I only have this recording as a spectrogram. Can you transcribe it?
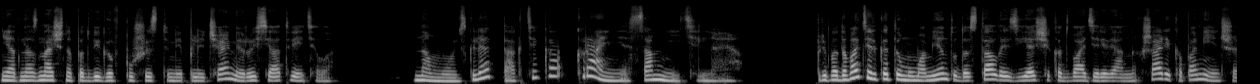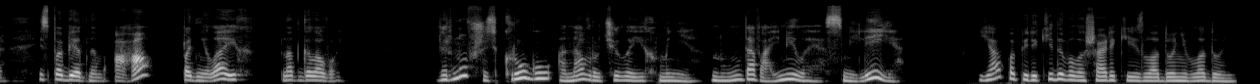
Неоднозначно подвигав пушистыми плечами, рыся ответила. «На мой взгляд, тактика крайне сомнительная». Преподаватель к этому моменту достала из ящика два деревянных шарика поменьше и с победным «Ага!» подняла их над головой. Вернувшись к кругу, она вручила их мне. «Ну, давай, милая, смелее!» Я поперекидывала шарики из ладони в ладонь.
